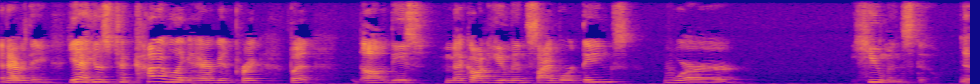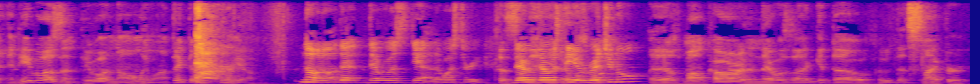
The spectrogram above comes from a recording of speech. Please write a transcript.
and everything. Yeah, he was t- kind of like an arrogant prick, but uh, these mechon human cyborg things were humans still. Yeah, and he wasn't he wasn't the only one. I think there were three of them. No, no, there, there was, yeah, there was three. 'Cause There, the- there was there the was original. There was Mumkar, and then there was uh, Gadolt, who's the sniper.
